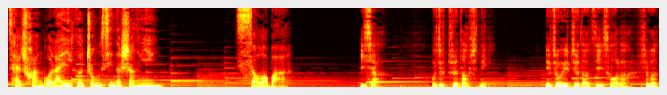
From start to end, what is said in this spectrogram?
才传过来一个中性的声音：“肖老板，一下，我就知道是你，你终于知道自己错了是吗？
